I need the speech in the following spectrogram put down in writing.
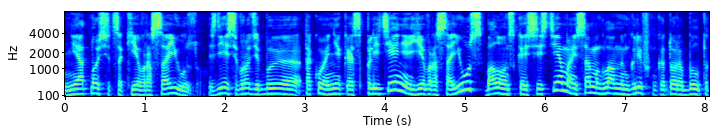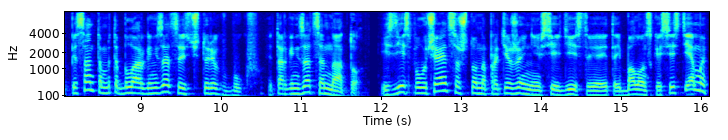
не относятся к Евросоюзу. Здесь вроде бы такое некое сплетение Евросоюз, баллонская система, и самым главным грифом, который был подписантом, это была организация из четырех букв. Это организация НАТО. И здесь получается, что на протяжении всей действия этой баллонской системы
